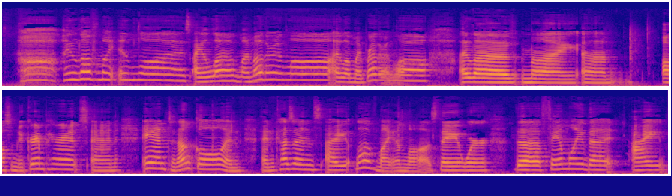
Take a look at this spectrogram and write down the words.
I love my in laws. I love my mother in law. I love my brother in law. I love my um, awesome new grandparents and aunt and uncle and, and cousins. I love my in laws. They were the family that I,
